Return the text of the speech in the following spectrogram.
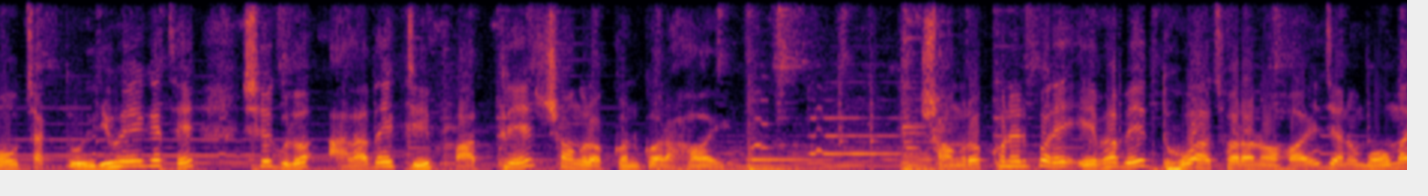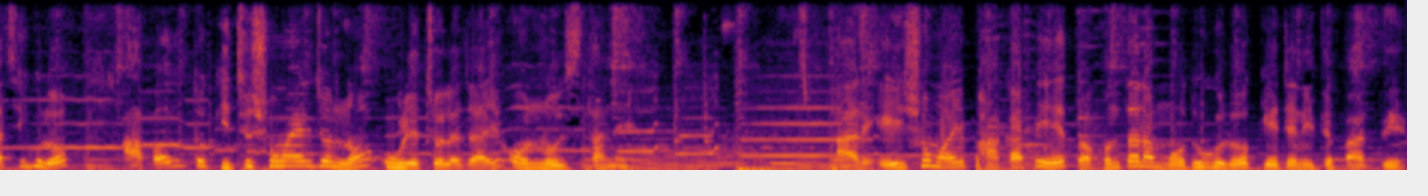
মৌচাক তৈরি হয়ে গেছে, সেগুলো আলাদা একটি পাত্রে সংরক্ষণ করা হয়। সংরক্ষণের পরে এভাবে ধোঁয়া ছড়ানো হয় যেন মৌমাছিগুলো আপাতত কিছু সময়ের জন্য উড়ে চলে যায় অন্য স্থানে। আর এই সময় ফাঁকা পেয়ে তখন তারা মধুগুলো কেটে নিতে পারবে।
